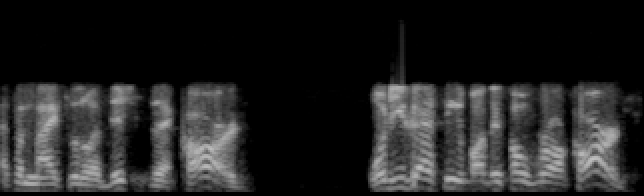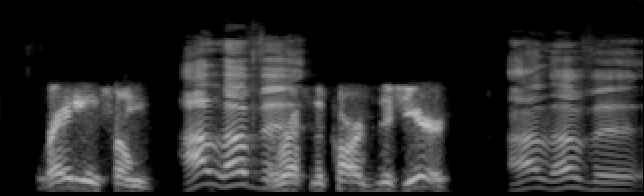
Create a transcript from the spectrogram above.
that's a nice little addition to that card. What do you guys think about this overall card? Ratings from I love it. the it. rest of the cards this year. I love it.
